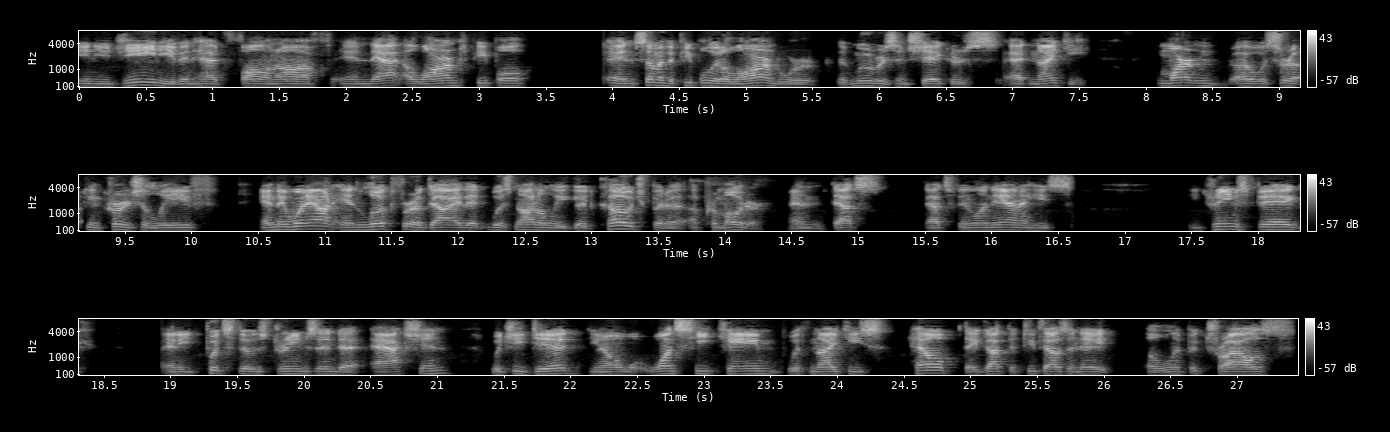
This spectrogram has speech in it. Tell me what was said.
in Eugene even had fallen off, and that alarmed people. And some of the people it alarmed were the movers and shakers at Nike. Martin uh, was sort of encouraged to leave, and they went out and looked for a guy that was not only a good coach but a, a promoter, and that's that's Vin He's he dreams big, and he puts those dreams into action, which he did. You know, once he came with Nike's help, they got the 2008 Olympic trials,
